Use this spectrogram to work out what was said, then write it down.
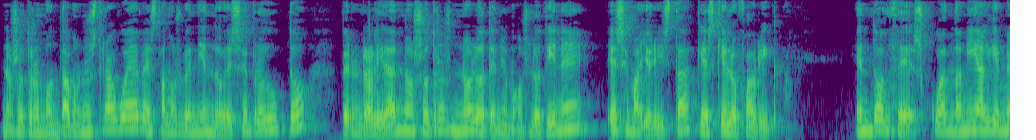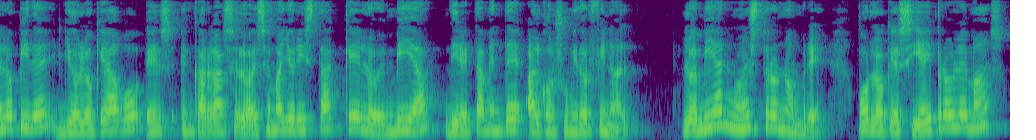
Nosotros montamos nuestra web, estamos vendiendo ese producto, pero en realidad nosotros no lo tenemos, lo tiene ese mayorista, que es quien lo fabrica. Entonces, cuando a mí alguien me lo pide, yo lo que hago es encargárselo a ese mayorista que lo envía directamente al consumidor final. Lo envía en nuestro nombre, por lo que si hay problemas,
